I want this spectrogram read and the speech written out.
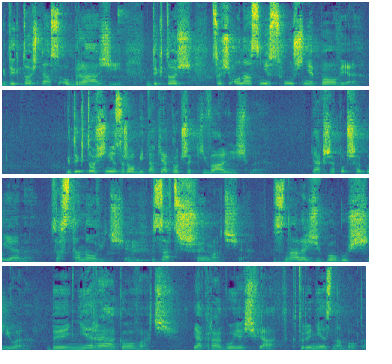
gdy ktoś nas obrazi, gdy ktoś coś o nas niesłusznie powie, gdy ktoś nie zrobi tak, jak oczekiwaliśmy. Jakże potrzebujemy zastanowić się, zatrzymać się, znaleźć w Bogu siłę, by nie reagować, jak reaguje świat, który nie zna Boga.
